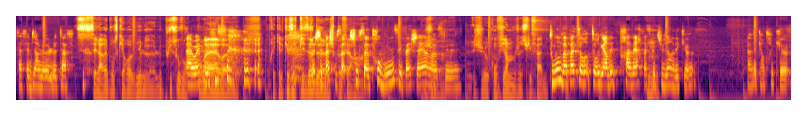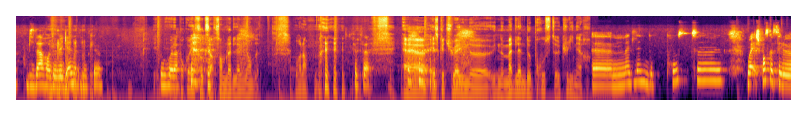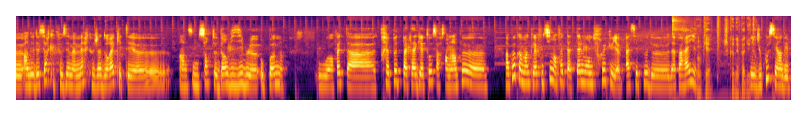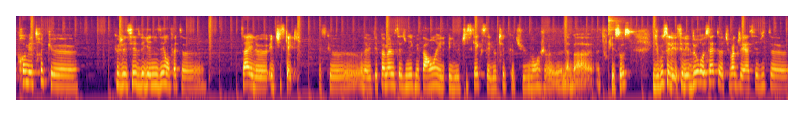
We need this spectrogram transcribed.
ça fait bien le, taf. C'est la réponse qui est revenue le, plus souvent. Ah ouais, Après quelques épisodes. je sais pas, je, trouve, ça, trop bon, c'est pas cher. Je, confirme, je suis fan. Tout le monde va pas te, regarder de travers parce que hmm. tu viens avec, euh, avec un truc euh, bizarre de vegan. donc, euh, voilà. pourquoi il faut que ça ressemble à de la viande? Voilà. C'est ça. Est-ce que tu as une, une Madeleine de Proust culinaire? Madeleine de Proust. Euh, ouais, je pense que c'est un des desserts que faisait ma mère que j'adorais, qui était euh, une sorte d'invisible aux pommes, où en fait, tu as très peu de pâte à gâteau. Ça ressemble un peu, euh, un peu comme un clafoutis, mais en fait, tu as tellement de fruits qu'il y a assez peu d'appareils. Ok, je connais pas du tout. Et du coup, c'est un des premiers trucs que, que j'ai essayé de véganiser, en fait. ça et le, et le cheesecake parce que on avait été pas mal aux États-Unis avec mes parents et, le cheesecake c'est le truc que tu manges euh, là-bas à toutes les sauces. Et du coup c'est les, deux recettes, tu vois, que j'ai assez vite euh,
